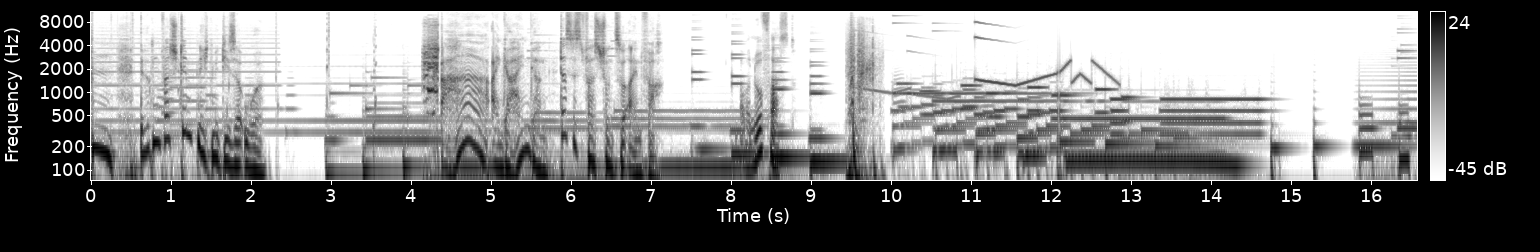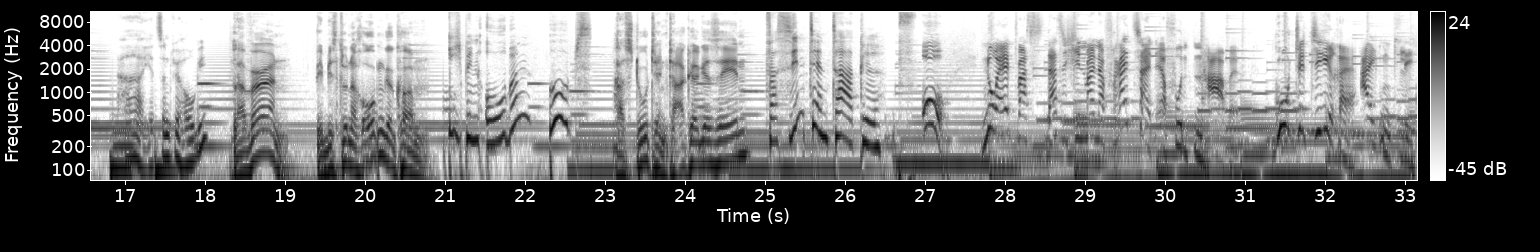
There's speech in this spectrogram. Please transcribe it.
Hm, irgendwas stimmt nicht mit dieser Uhr. Aha, ein Geheimgang. Das ist fast schon zu einfach. Aber nur fast. Ah, jetzt sind wir Hoagie. Laverne, wie bist du nach oben gekommen? Ich bin oben? Hast du Tentakel gesehen? Was sind Tentakel? Oh, nur etwas, das ich in meiner Freizeit erfunden habe. Gute Tiere eigentlich.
